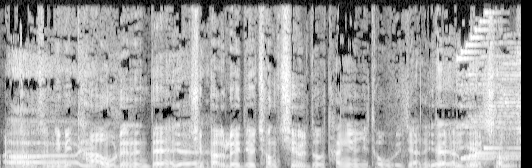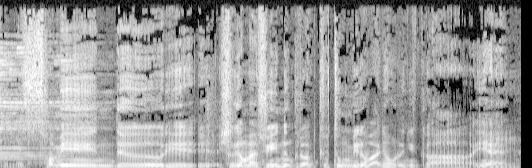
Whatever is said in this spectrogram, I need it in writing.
안정수님이 아, 다 이거. 오르는데 예. 집합 라디오 청취율도 당연히 더 오르지 예, 않을까라고 이게 참. 서민들이 실감할 수 있는 그런 교통비가 많이 오르니까 예. 음.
